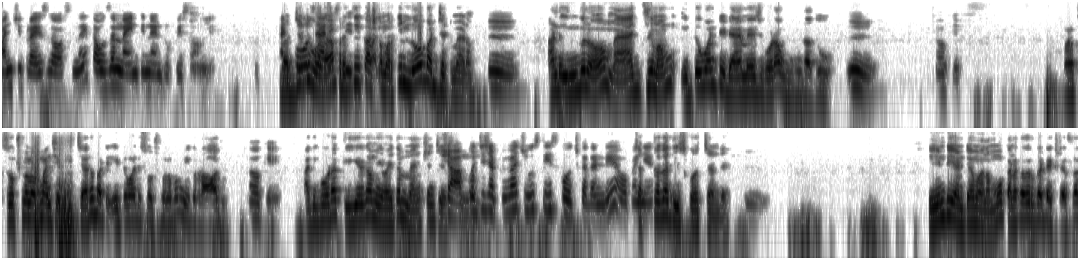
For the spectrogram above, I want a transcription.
మంచి ప్రైస్లో వస్తున్నాయి thousand ninety nine rupees only. Budget కూడా ప్రతి కస్టమర్కి లో బడ్జెట్ మేడం అండ్ ఇందులో మాక్సిమం ఎటువంటి డ్యామేజ్ కూడా ఉండదు. ఓకే. మనకు సూక్ష్మలోపం అని చెప్పి ఇచ్చారు బట్ ఎటువంటి సూక్ష్మలోపం మీకు రాదు. ఓకే. అది కూడా క్లియర్గా మేమైతే మెన్షన్ షాప్ వచ్చి చక్కగా చూసి తీసుకోవచ్చు కదండి చేసి. చక్కగా తీసుకోవచ్చండి. ఉమ్, ఏంటి అంటే మనము కనకదుర్గ టెక్స్టైల్స్లో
